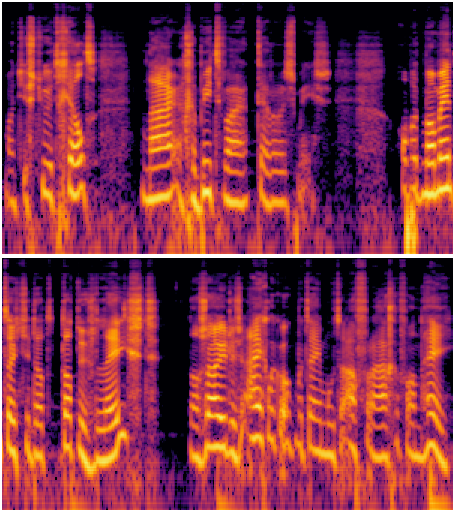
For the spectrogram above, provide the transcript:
Want je stuurt geld naar een gebied waar terrorisme is. Op het moment dat je dat, dat dus leest, dan zou je dus eigenlijk ook meteen moeten afvragen van... hey,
